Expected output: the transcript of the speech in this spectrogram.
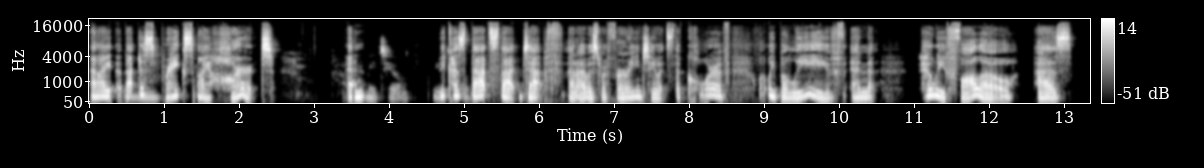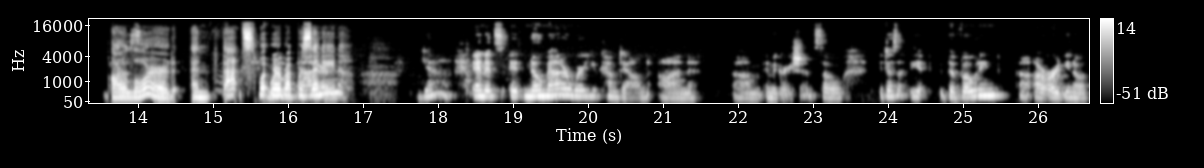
and I that mm-hmm. just breaks my heart and me too me because too. that's that depth that I was referring to it's the core of what we believe and who we follow as our Lord and that's what no we're representing matter yeah, and it's it no matter where you come down on um, immigration. So it doesn't it, the voting uh, or, or you know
